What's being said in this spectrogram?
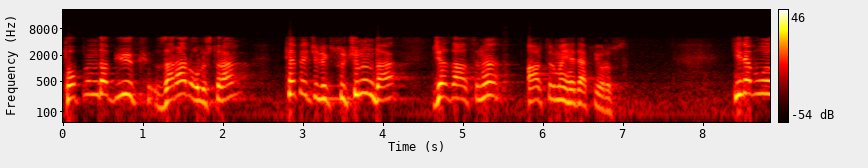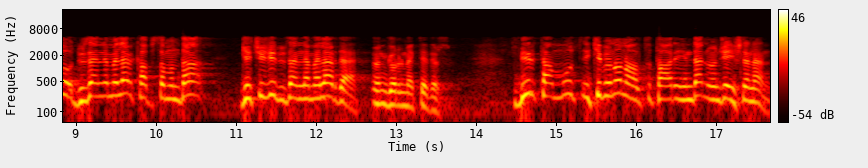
toplumda büyük zarar oluşturan tefecilik suçunun da cezasını artırmayı hedefliyoruz. Yine bu düzenlemeler kapsamında geçici düzenlemeler de öngörülmektedir. 1 Temmuz 2016 tarihinden önce işlenen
